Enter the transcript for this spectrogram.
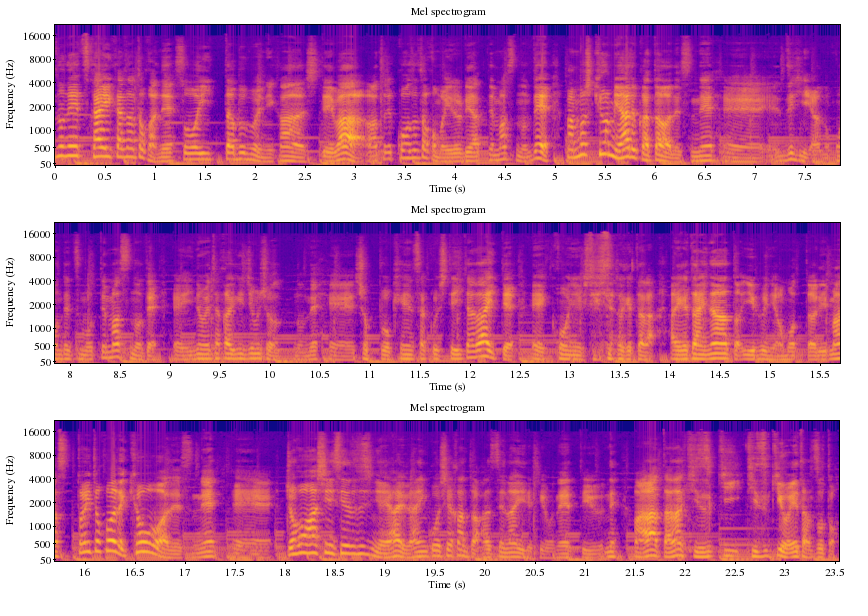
のね、使い方とかね、そういった部分に関しては、私講座とかもいろいろやってますので、まあもし興味ある方はですね、えー、ぜひあの、コンテンツ持ってますので、えー、井上高木事務所のね、えー、ショップを検索していただいて、えー、購入していただけたらありがたいなというふうに思っております。というところで今日はですね、えー、情報発信セールス時にはやはり LINE 公式アカウントは外せないですよねっていうね、まあ新たな気づき、気づきを得たぞと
